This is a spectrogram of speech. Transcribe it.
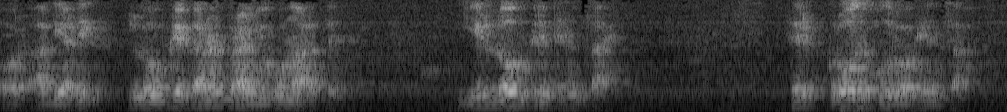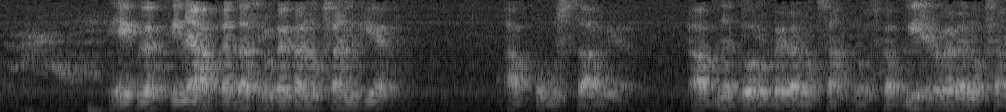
और आदि आदि लोभ के कारण प्राणियों को मारते हैं। ये लोभकृत हिंसा है। फिर क्रोध पूर्वक हिंसा। एक व्यक्ति ने आपका दस रुपए का नुकसान किया, आपको गुस्सा आ गया। आपने दो रुपए का नुकसान उसका बीस रुपए का नुकसान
